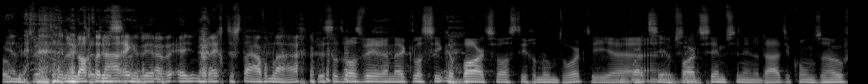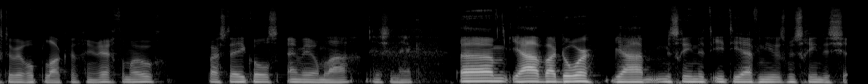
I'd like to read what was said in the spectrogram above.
Ook en, in 20 en de dag daarna dus, ging het weer een, rechte staaf omlaag. Dus dat was weer een uh, klassieke Bart, zoals die genoemd wordt. Die, uh, Bart, Simpson. Bart Simpson, inderdaad. Je kon zijn hoofd er weer op plakken. Het ging recht omhoog, een paar stekels en weer omlaag. In zijn nek. Um, ja, waardoor, ja, misschien het ETF-nieuws, misschien de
